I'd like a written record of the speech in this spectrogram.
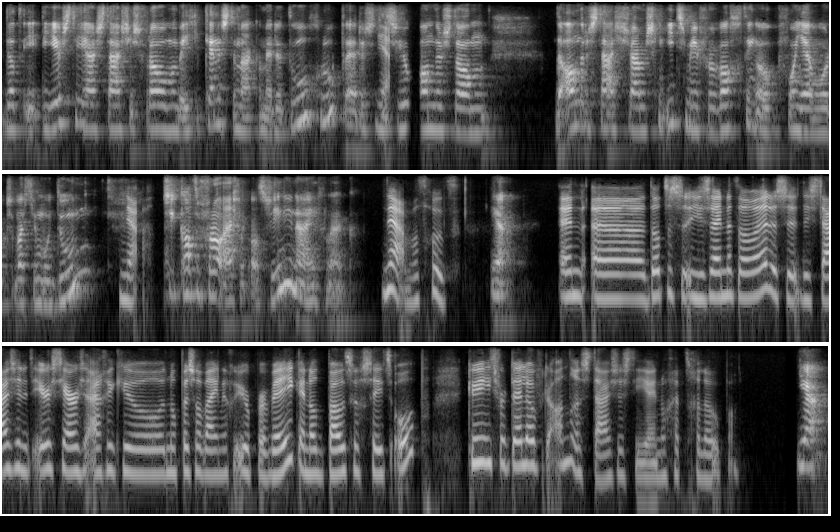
dat, die eerste jaar stage is vooral om een beetje kennis te maken met de doelgroep. Hè. Dus het Ja. is heel anders dan de andere stages waar misschien iets meer verwachting ook van jou wordt wat je moet doen. Ja. Dus ik had er vooral eigenlijk wel zin in eigenlijk. ja, wat goed. Ja. En eh, dat is, je zei net al, hè, dus eh, die stage in het eerste jaar is eigenlijk heel, nog best wel weinig uur per week. En dat bouwt zich steeds op. Kun je iets vertellen over de andere stages die jij nog hebt gelopen? Ja,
